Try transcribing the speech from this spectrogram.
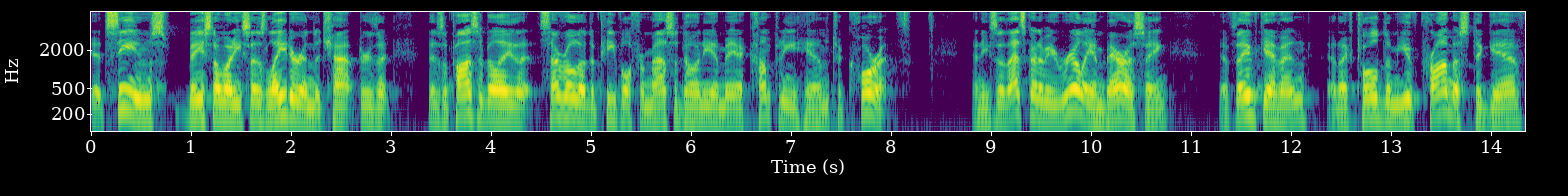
it seems, based on what he says later in the chapter, that there's a possibility that several of the people from Macedonia may accompany him to Corinth. And he said that's going to be really embarrassing if they've given and I've told them you've promised to give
